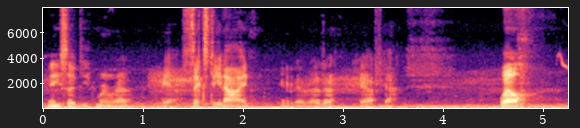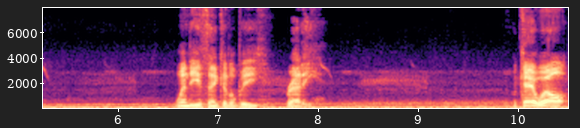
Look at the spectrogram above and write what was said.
And he said, "You remember that? Yeah, 69. Yeah, yeah. Well, when do you think it'll be ready? Okay, well,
